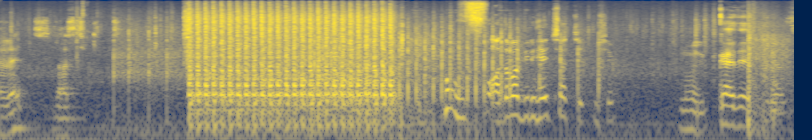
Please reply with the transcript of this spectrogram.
Evet lastik. Uf adama bir headshot çekmişim. Dikkat et biraz.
